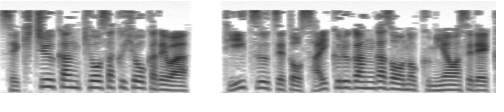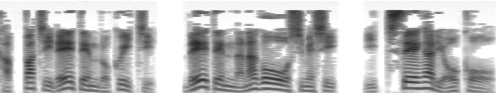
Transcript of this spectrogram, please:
脊柱管狭窄評価では、T2 ツェとサイクルガン画像の組み合わせでカッパ値0.61、0.75を示し、一致性が良好。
